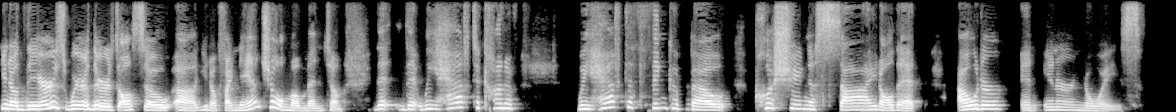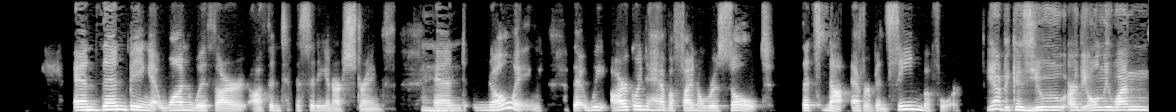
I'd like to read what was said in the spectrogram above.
You know, there's where there's also uh, you know financial momentum that that we have to kind of we have to think about pushing aside all that outer and inner noise and then being at one with our authenticity and our strength Mhm. and knowing that we are going to have a final result that's not ever been seen before Yeah, because you are the only one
